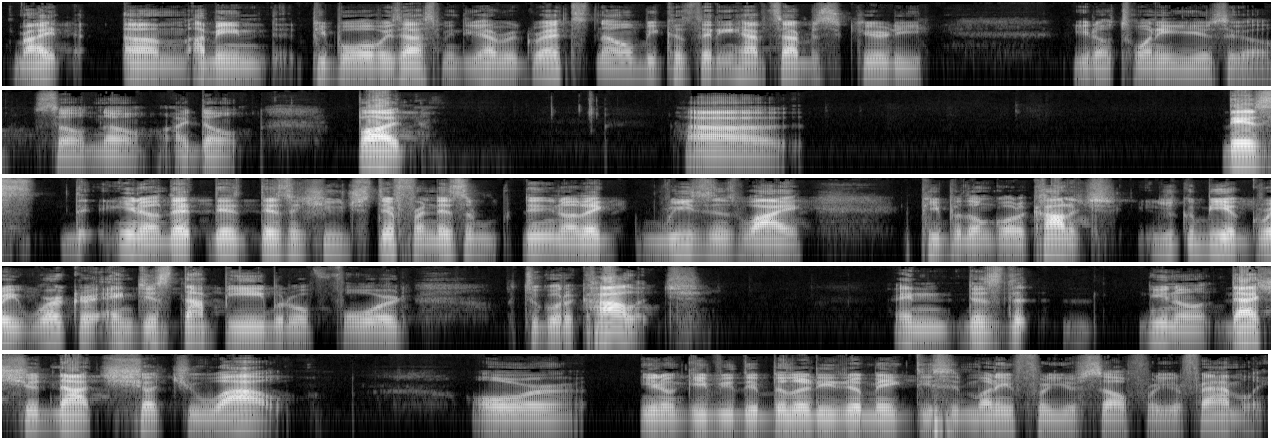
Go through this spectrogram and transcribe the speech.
right? Um, I mean, people always ask me, "Do you have regrets?" No, because they didn't have cybersecurity, you know, 20 years ago. So no, I don't. But uh, there's you know that there's, there's a huge difference. There's a, you know like reasons why people don't go to college. You could be a great worker and just not be able to afford to go to college, and does the you know that should not shut you out or you know give you the ability to make decent money for yourself or your family.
